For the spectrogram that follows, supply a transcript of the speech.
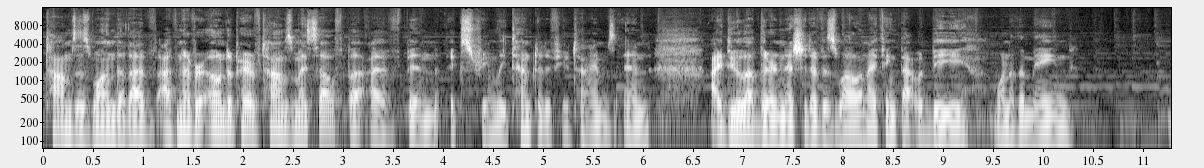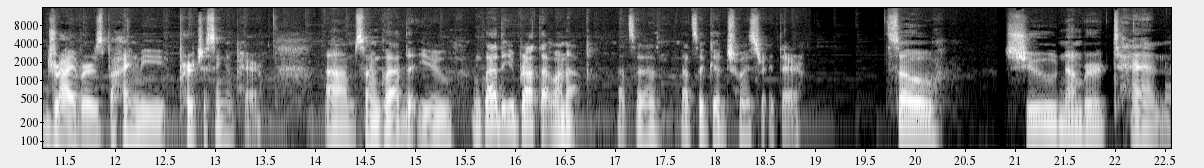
Tom's is one that I've I've never owned a pair of Tom's myself, but I've been extremely tempted a few times and I do love their initiative as well and I think that would be one of the main drivers behind me purchasing a pair. Um, so I'm glad that you I'm glad that you brought that one up. That's a that's a good choice right there. So shoe number 10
